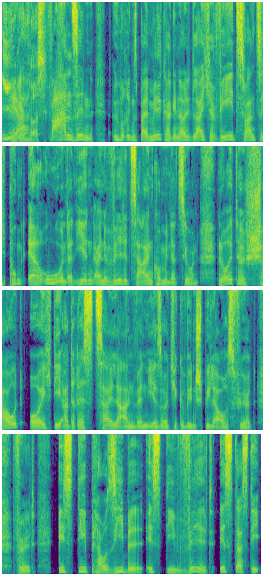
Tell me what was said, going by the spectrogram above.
irgendwas. Ja, Wahnsinn. Übrigens bei Milka genau die gleiche. W20.ru und dann irgendeine wilde Zahlenkombination. Leute, schaut euch die Adresszeile an, wenn ihr solche Gewinnspiele ausführt, füllt. Ist die plausibel? Ist die wild? Ist das die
